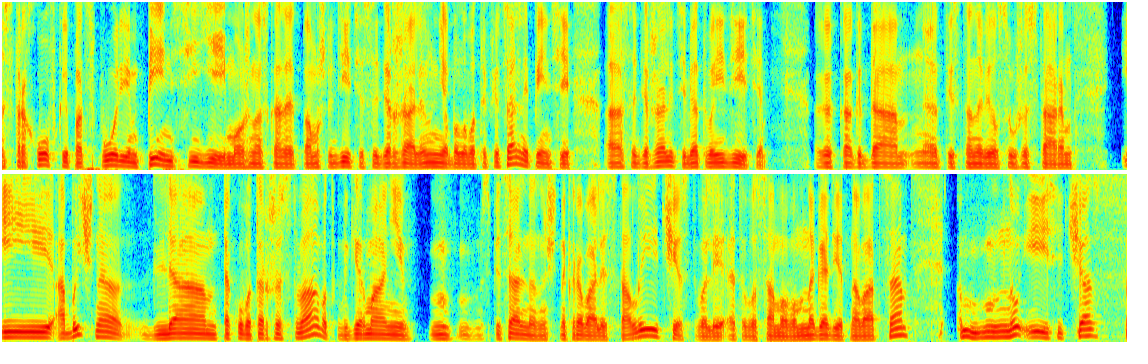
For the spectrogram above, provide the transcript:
страховкой, подспорьем, пенсией, можно сказать, потому что дети содержали, ну, не было вот официальной пенсии, а содержали тебя твои дети, э, когда э, ты становился уже старым. И обычно для такого торжества, вот в Германии специально, значит, накрывали столы, чествовали этого самого многодетного отца. Ну и сейчас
